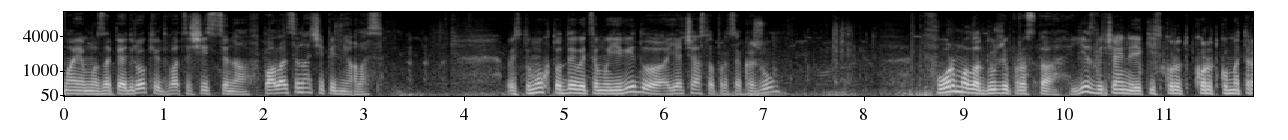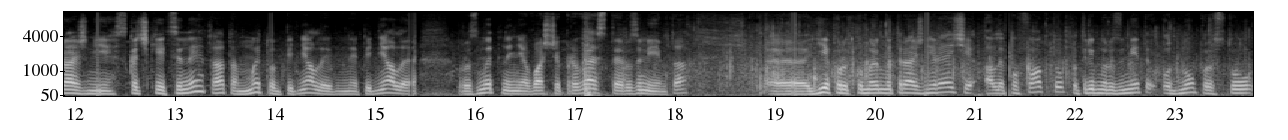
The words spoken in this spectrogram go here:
Маємо за 5 років 26 ціна. Впала ціна чи піднялась? Ось тому, хто дивиться мої відео, я часто про це кажу. Формула дуже проста. Є, звичайно, якісь короткометражні скачки ціни. Та, там ми тут підняли, не підняли, розмитнення важче привезти, розуміємо, так? Е, є короткометражні речі, але по факту потрібно розуміти одну просту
